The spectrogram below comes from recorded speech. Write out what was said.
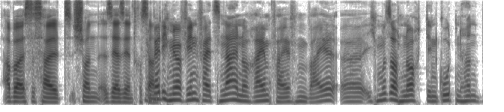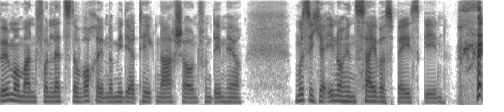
aber es ist halt schon sehr, sehr interessant. werde ich mir auf jeden Fall jetzt nachher noch reinpfeifen, weil äh, ich muss auch noch den guten Herrn Böhmermann von letzter Woche in der Mediathek nachschauen. Von dem her muss ich ja eh noch in Cyberspace gehen.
